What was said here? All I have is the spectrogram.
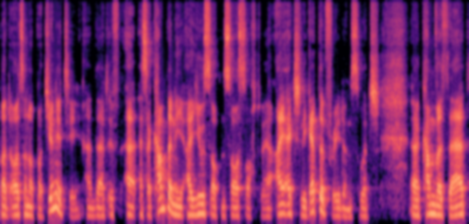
but also an opportunity and that if uh, as a company i use open source software i actually get the freedoms which uh, come with that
